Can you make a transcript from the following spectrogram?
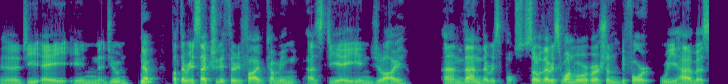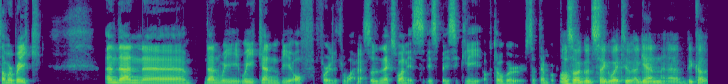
GA in June. Yep. But there is actually 35 coming as GA in July and then there is a pause. So there is one more version before we have a summer break, and then uh, then we we can be off for a little while. Yeah. So the next one is is basically October September. Also a good segue to again uh, because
